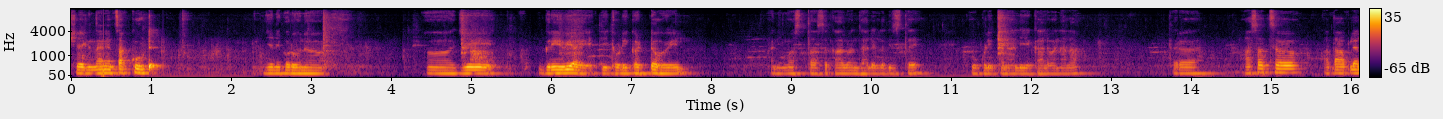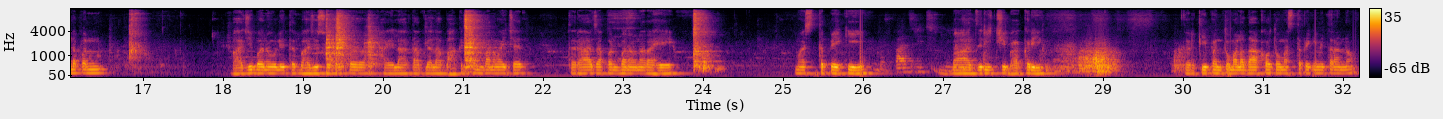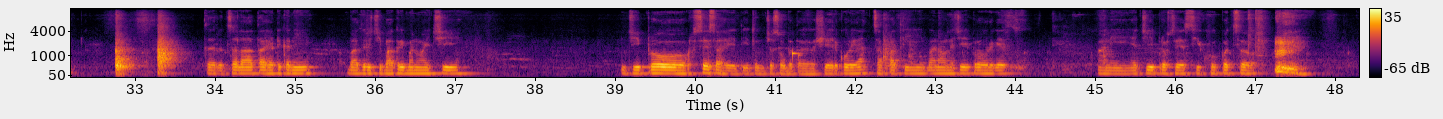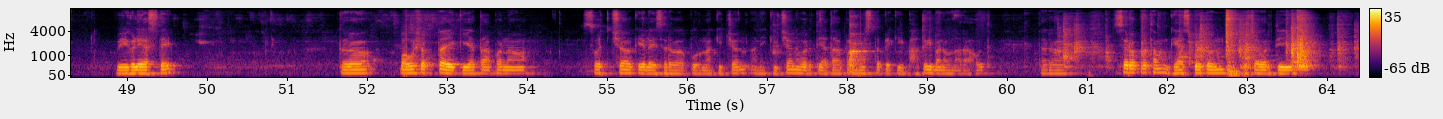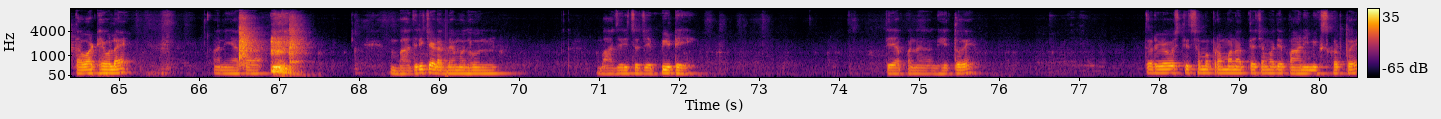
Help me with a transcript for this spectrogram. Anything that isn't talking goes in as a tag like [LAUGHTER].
शेंगदाण्याचा कूट जेणेकरून जे ग्रेव्ही आहे ती थोडी घट्ट होईल आणि मस्त असं कालवण झालेलं दिसतंय. उकळी पण आली आहे कालवणाला. तर असंच आता आपल्याला पण भाजी बनवली तर भाजीसोबत खायला आता आपल्याला भाकरी पण बनवायच्या आहेत. तर आज आपण बनवणार आहे मस्तपैकी बाजरीची भाकरी. तर ती पण तुम्हाला दाखवतो मस्तपैकी मित्रांनो. तर चला आता ह्या ठिकाणी बाजरीची भाकरी बनवायची. जी प्रोसेस आहे ती तुमच्यासोबत शेअर करूया. चपाती बनवण्याची प्रोग्रेस आणि याची प्रोसेस ही खूपच [CLEARS THROAT] वेगळी असते. तर पाहू शकताय की आता आपण स्वच्छ केलं आहे सर्व पूर्ण किचन आणि किचनवरती आता आपण मस्तपैकी भाकरी बनवणार आहोत. तर सर्वप्रथम गॅस पेटून त्याच्यावरती तवा ठेवला आहे आणि आता [CLEARS THROAT] बाजरीच्या डब्यामधून बाजरीचं जे पीठ आहे ते आपण घेतो आहे तर व्यवस्थित समप्रमाणात त्याच्यामध्ये पाणी मिक्स करतो आहे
